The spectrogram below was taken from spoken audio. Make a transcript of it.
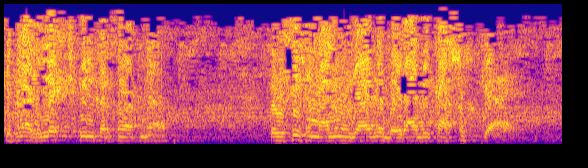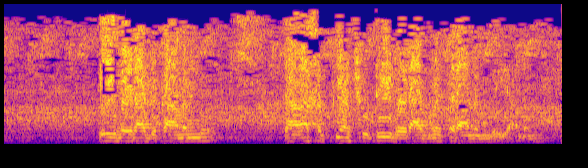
कितना रिलैक्स फील करते हैं अपने आप। तो उसी से मालूम हो जाएगा वैराग्य का सुख क्या है। एक वैराग्य का आनंद जहाँ शक्तियाँ छूटी, वैराग्य में फिर आनंद ही आनंद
